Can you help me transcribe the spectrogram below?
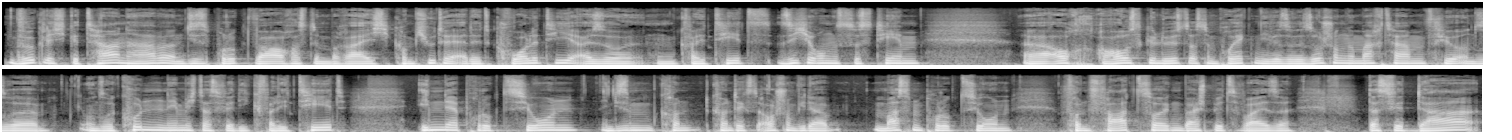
wirklich getan habe, und dieses Produkt war auch aus dem Bereich Computer Added Quality, also ein Qualitätssicherungssystem, äh, auch rausgelöst aus den Projekten, die wir sowieso schon gemacht haben für unsere, unsere Kunden, nämlich dass wir die Qualität in der Produktion, in diesem Kon Kontext auch schon wieder Massenproduktion von Fahrzeugen beispielsweise, dass wir da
